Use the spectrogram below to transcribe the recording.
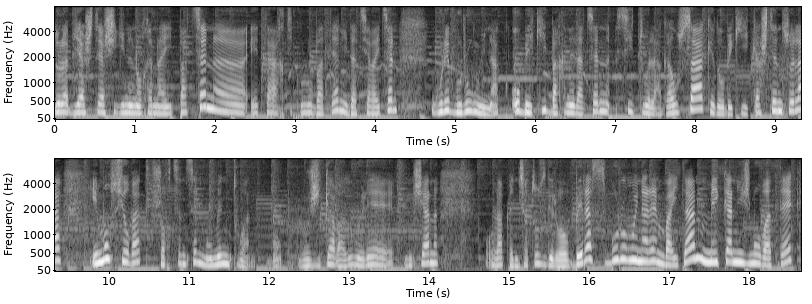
dola bi haste ginen horren aipatzen uh, eta artikulu batean idatzia baitzen gure burumuinak obeki barneratzen zituela gauzak edo obeki ikasten zuela emozio bat sortzen zen momentuan. Bon, logika badu ere funtsian Ola, pentsatuz gero, beraz burumuinaren baitan mekanismo batek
